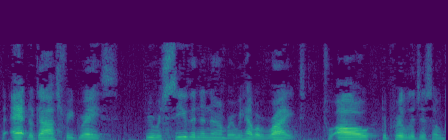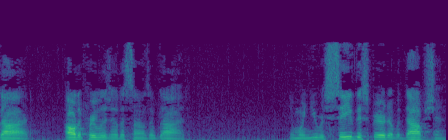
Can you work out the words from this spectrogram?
The act of God's free grace. We received in the number, and we have a right to all the privileges of God, all the privileges of the sons of God. And when you receive the spirit of adoption,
